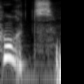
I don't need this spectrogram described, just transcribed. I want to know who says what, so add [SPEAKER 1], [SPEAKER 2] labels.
[SPEAKER 1] kurz.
